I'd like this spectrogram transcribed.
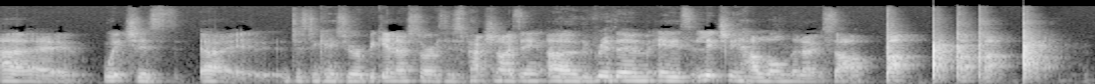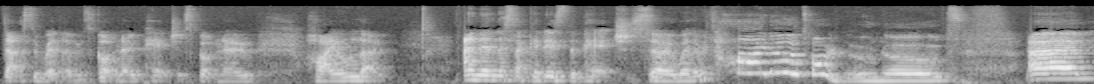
uh, which is, uh, just in case you're a beginner, sorry if this is patronising, uh, the rhythm is literally how long the notes are. But, but, but, but, that's the rhythm. It's got no pitch, it's got no high or low. And then the second is the pitch. So whether it's high notes or low notes. Um,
